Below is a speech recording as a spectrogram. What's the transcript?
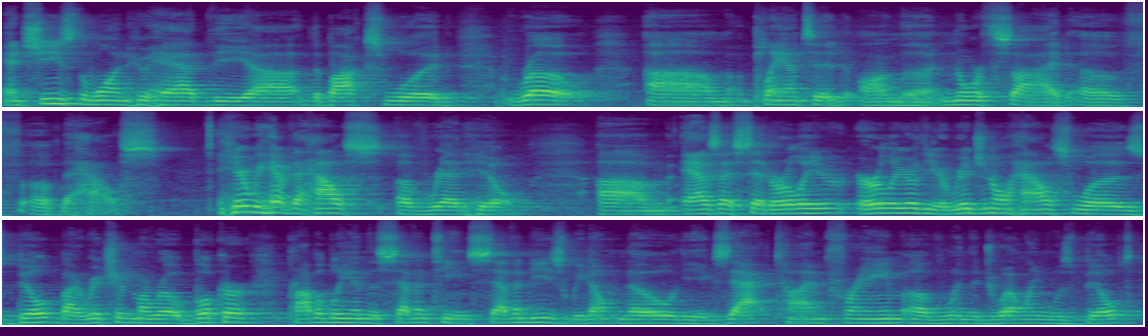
And she's the one who had the, uh, the boxwood row um, planted on the north side of, of the house. Here we have the house of Red Hill. Um, as I said earlier, earlier, the original house was built by Richard Moreau Booker, probably in the 1770s. We don't know the exact time frame of when the dwelling was built.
